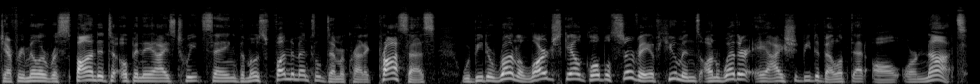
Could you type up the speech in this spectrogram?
Geoffrey Miller responded to OpenAI's tweet saying the most fundamental democratic process would be to run a large scale global survey of humans on whether AI should be developed at all or not.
